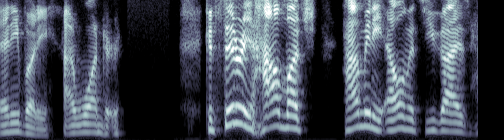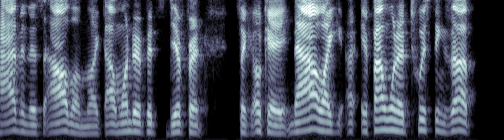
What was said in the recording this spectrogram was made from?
Anybody? I wonder. Considering how much, how many elements you guys have in this album, like I wonder if it's different. It's like, okay, now I, uh, if I want to twist things up,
